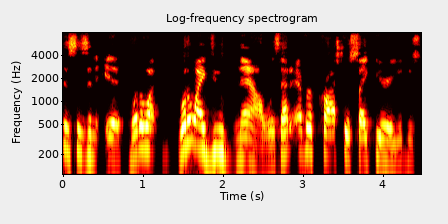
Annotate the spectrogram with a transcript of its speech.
this isn't it? What do I what do I do now? Was that ever crossed your psyche, or are you just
